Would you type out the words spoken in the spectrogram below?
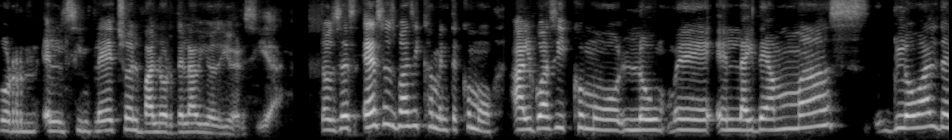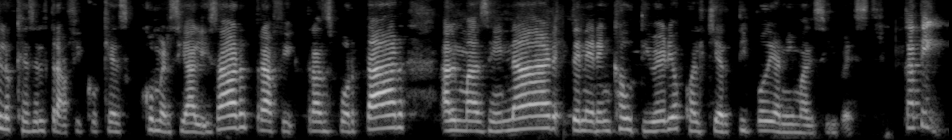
por el simple hecho del valor de la biodiversidad. Entonces, eso es básicamente como algo así como lo, eh, la idea más global de lo que es el tráfico, que es comercializar, transportar, almacenar, tener en cautiverio cualquier tipo de animal silvestre. Katy,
